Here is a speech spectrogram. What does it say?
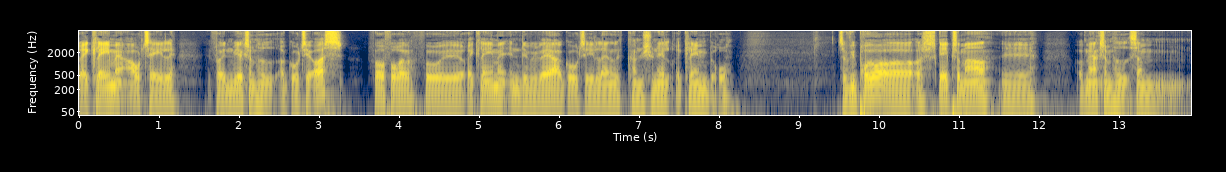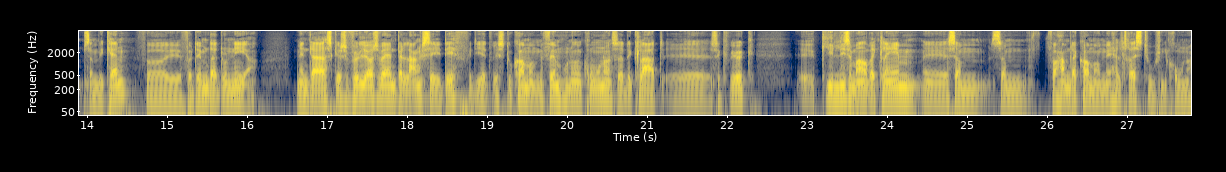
reklameaftale for en virksomhed at gå til os for at få, få øh, reklame, end det vil være at gå til et eller andet konventionelt reklamebyrå. Så vi prøver at, at skabe så meget øh, opmærksomhed, som, som vi kan for, øh, for dem, der donerer. Men der skal selvfølgelig også være en balance i det, fordi at hvis du kommer med 500 kroner, så er det klart, øh, så kan vi jo ikke øh, give lige så meget reklame, øh, som, som for ham, der kommer med 50.000 kroner.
